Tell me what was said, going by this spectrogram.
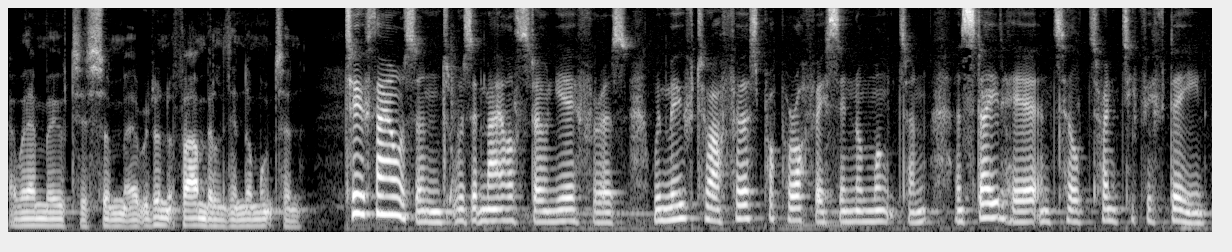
and we then moved to some uh, redundant farm buildings in Nun Monkton. 2000 was a milestone year for us. We moved to our first proper office in Nunmonkton and stayed here until 2015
